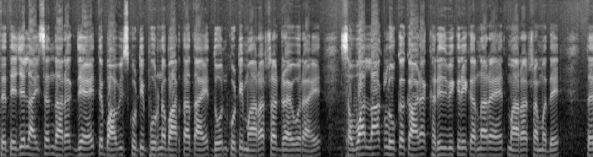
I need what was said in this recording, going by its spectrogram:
तर ते जे लायसनधारक जे आहेत ते बावीस कोटी पूर्ण भारतात आहेत दोन कोटी महाराष्ट्रात ड्रायव्हर आहे. सव्वा लाख लोक गाड्या खरेदी विक्री करणारे आहेत महाराष्ट्रामध्ये. तर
